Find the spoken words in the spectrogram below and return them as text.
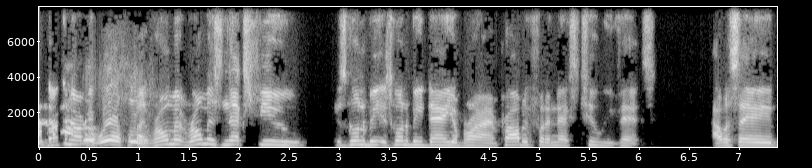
I can already But we'll see. like Roman. Roman's next feud is going to be is going to be Daniel Bryan, probably for the next two events. I would say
